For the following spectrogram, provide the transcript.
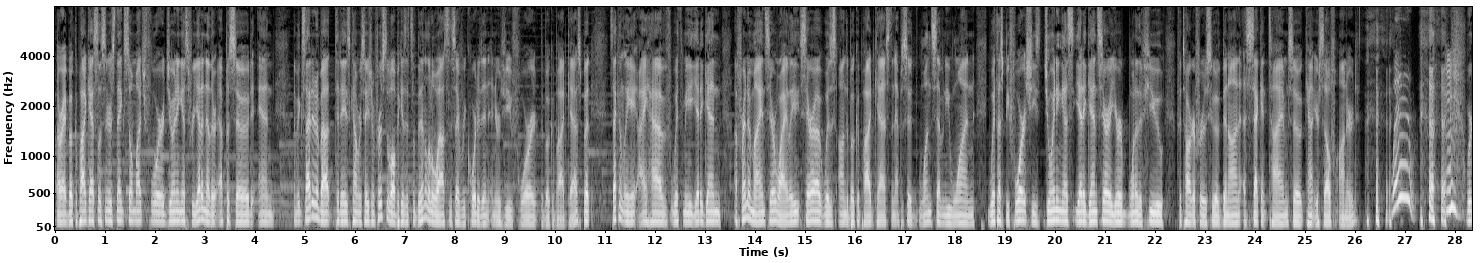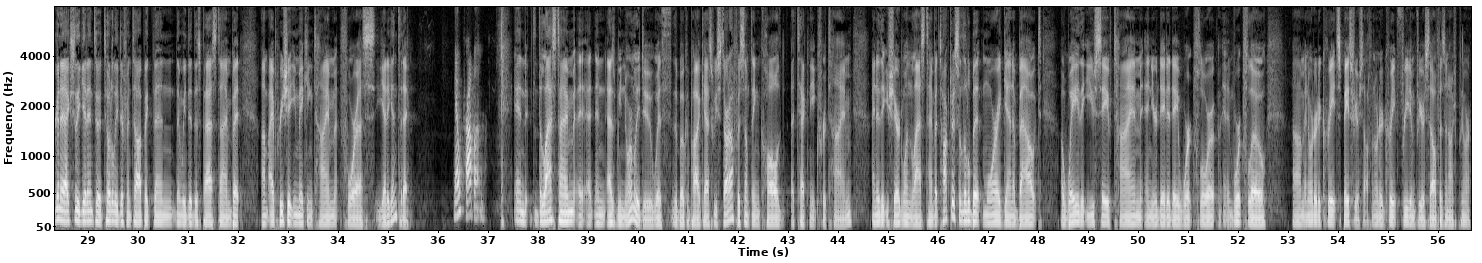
All right, Bokeh Podcast listeners, thanks so much for joining us for yet another episode. And I'm excited about today's conversation, first of all, because it's been a little while since I've recorded an interview for the Bokeh Podcast. But secondly, I have with me yet again a friend of mine, Sarah Wiley. Sarah was on the Bokeh Podcast in episode 171 with us before. She's joining us yet again. Sarah, you're one of the few photographers who have been on a second time, so count yourself honored. Woo! We're going to actually get into a totally different topic than than we did this past time, but um, I appreciate you making time for us yet again today. No problem. And the last time, and as we normally do with the Bokeh podcast, we start off with something called a technique for time. I know that you shared one last time, but talk to us a little bit more again about a way that you save time in your day to day workflow workflow um, in order to create space for yourself, in order to create freedom for yourself as an entrepreneur.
